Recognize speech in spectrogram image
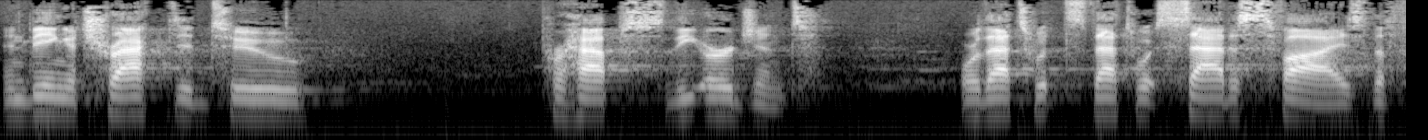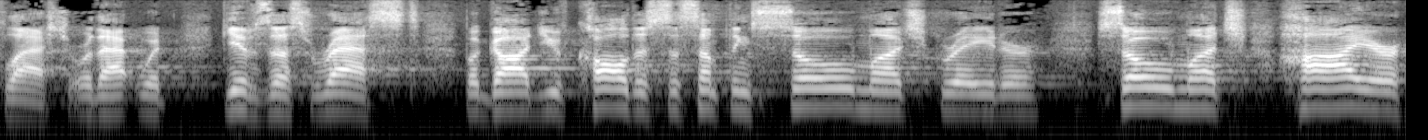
in being attracted to perhaps the urgent, or that's what, that's what satisfies the flesh, or that what gives us rest. But God, you've called us to something so much greater, so much higher,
